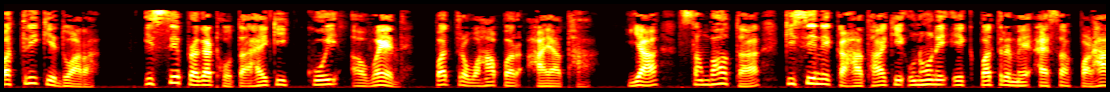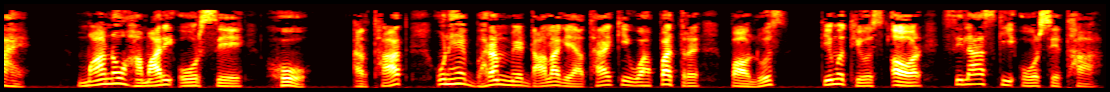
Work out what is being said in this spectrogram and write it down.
पत्री के द्वारा। इससे प्रकट होता है कि कोई अवैध पत्र वहाँ पर आया था या संभवतः किसी ने कहा था कि उन्होंने एक पत्र में ऐसा पढ़ा है। मानो हमारी ओर से हो। अर्थात उन्हें भ्रम में डाला गया था कि वह पत्र पौलुस, तिमुथियुस और सिलास की ओर से था।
